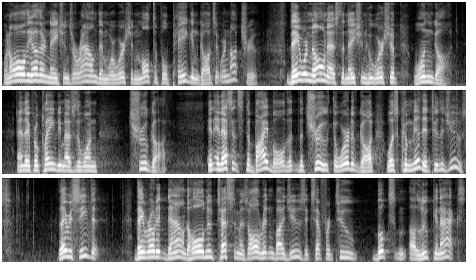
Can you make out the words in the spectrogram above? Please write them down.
When all the other nations around them were worshiping multiple pagan gods that were not true, they were known as the nation who worshiped one God, and they proclaimed him as the one true God. In, in essence, the Bible, the, the truth, the Word of God, was committed to the Jews. They received it. They wrote it down. The whole New Testament is all written by Jews except for two books, uh, Luke and Acts.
